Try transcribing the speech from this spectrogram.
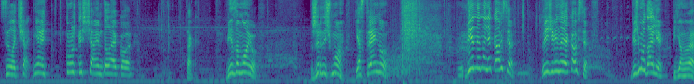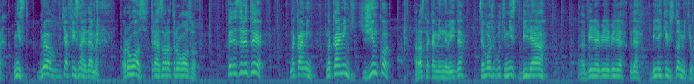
Сила чай. Ні, кружка з чаєм далеко. Так. Він за мною! Жирний чмо! Я стрельну! Він не налякався! Тоді ж він налякався! Біжмо далі! Підйом наверх! Міст! Ми, я фіг знаю, де ми. Рогоз! Треба забрати рогозу! Перезаряди! На камінь! На камінь! Жінко! Раз на камінь не вийде. Це може бути міст біля. е, Біля, біля, біля. Куди? Біля якихось домиків.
